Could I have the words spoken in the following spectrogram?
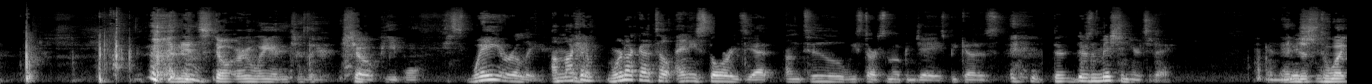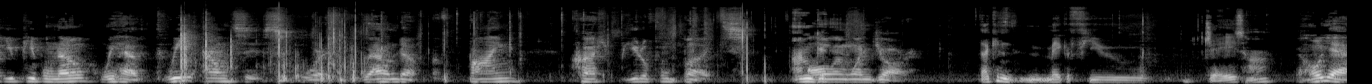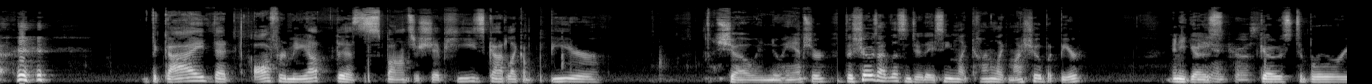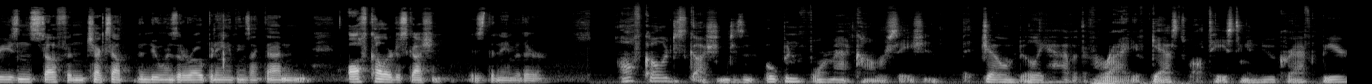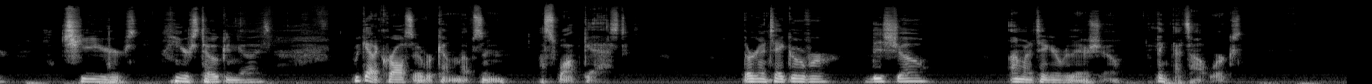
and it's still early into the show, people. It's way early. I'm not gonna. We're not gonna tell any stories yet until we start smoking J's because there, there's a mission here today. And, And just to let you people know, we have three ounces worth of ground up of fine, crushed, beautiful buds, I'm all in one jar. That can make a few J's, huh? Oh yeah. The guy that offered me up this sponsorship, he's got like a beer show in New Hampshire. The shows I've listened to, they seem like kind of like my show, but beer. And he goes goes to breweries and stuff and checks out the new ones that are opening and things like that. And Off Color Discussion is the name of their. Off Color Discussion is an open format conversation that Joe and Billy have with a variety of guests while tasting a new craft beer. Cheers! Here's token, guys. We got a crossover coming up soon. A swap cast. They're going to take over this show. I'm going to take over their show. I think that's how it works.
